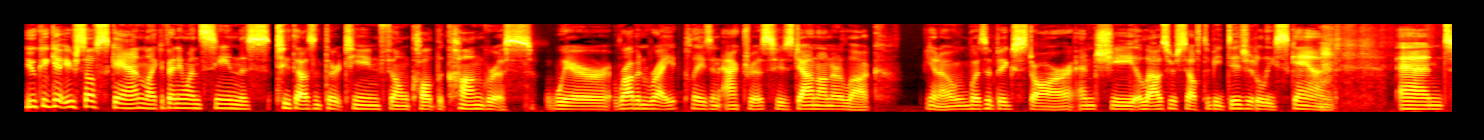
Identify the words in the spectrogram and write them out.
You could get yourself scanned, like if anyone's seen this 2013 film called The Congress, where Robin Wright plays an actress who's down on her luck, you know, was a big star, and she allows herself to be digitally scanned. And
